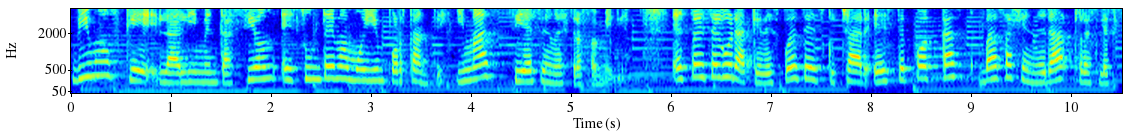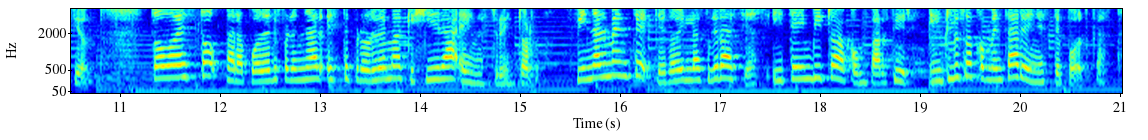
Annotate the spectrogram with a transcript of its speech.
vimos que la alimentación es un tema muy importante y más si es en nuestra familia. Estoy segura que después de escuchar este podcast vas a generar reflexión. Todo esto para poder frenar este problema que gira en nuestro entorno. Finalmente te doy las gracias y te invito a compartir, incluso a comentar en este podcast,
